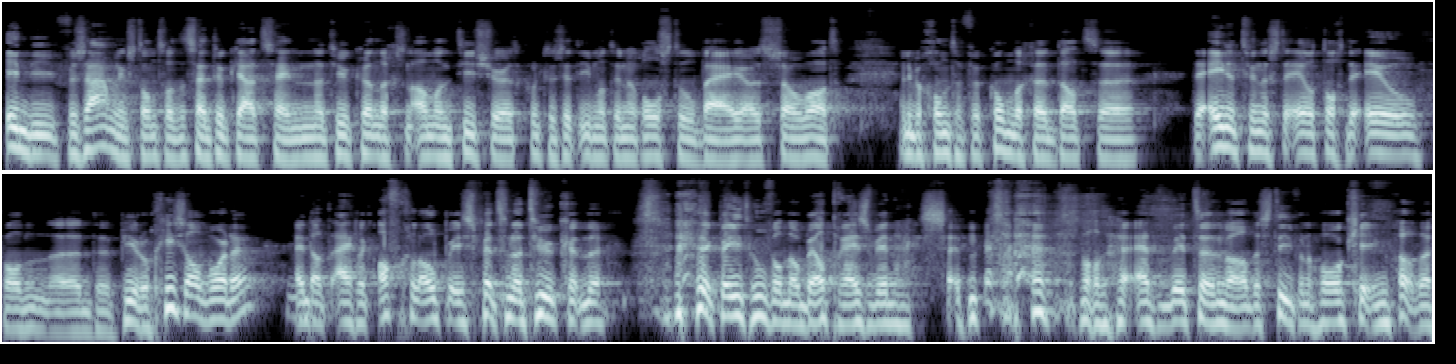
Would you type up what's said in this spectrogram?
in die verzameling stond. Want het zijn natuurlijk, ja, het zijn natuurkundigen, allemaal een t-shirt. Goed, er zit iemand in een rolstoel bij, zo uh, so what. En die begon te verkondigen dat uh, de 21ste eeuw toch de eeuw van uh, de biologie zal worden. En dat eigenlijk afgelopen is met de natuurkunde. ik weet niet hoeveel Nobelprijswinnaars we hadden Ed Witten, we hadden Stephen Hawking, we hadden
